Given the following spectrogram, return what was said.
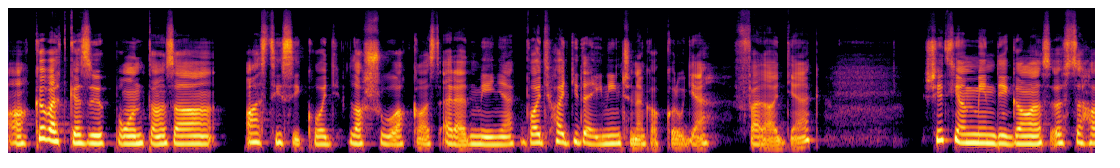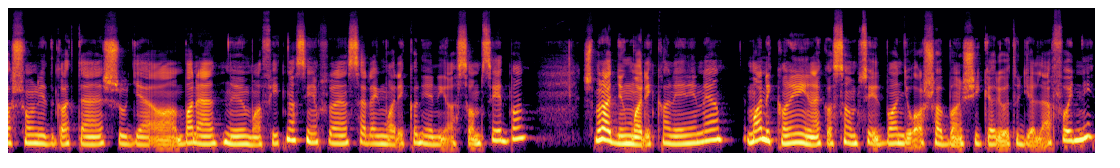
A következő pont az a, azt hiszik, hogy lassúak az eredmények, vagy ha egy ideig nincsenek, akkor ugye feladják. És itt jön mindig az összehasonlítgatás, ugye a barátnőm, a fitness influencerek, Marika néni a szomszédban, és maradjunk Marika néninél. Marika néninek a szomszédban gyorsabban sikerült ugye lefogyni,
